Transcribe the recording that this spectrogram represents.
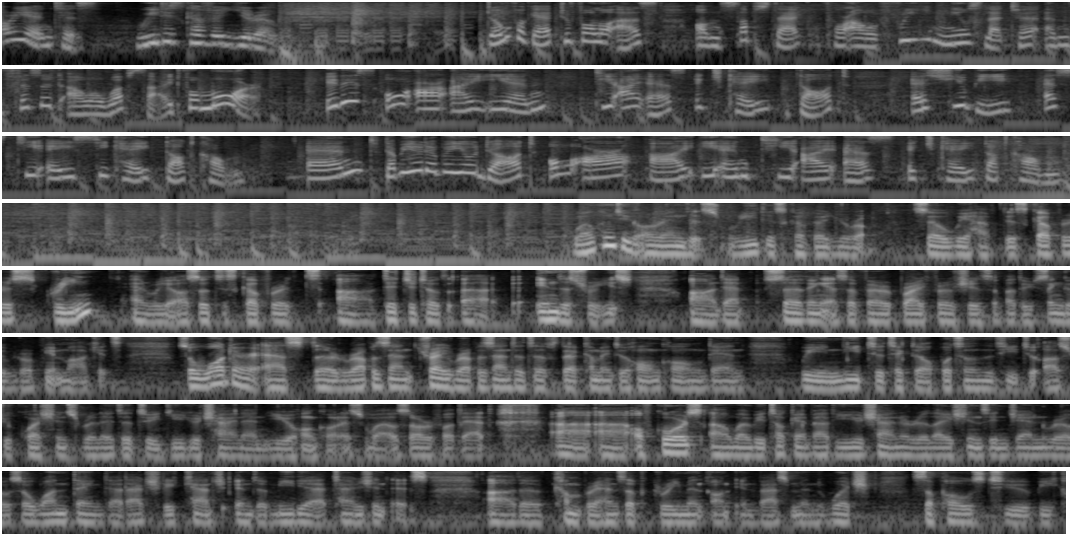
Orientis, Rediscover Europe. Don't forget to follow us on Substack for our free newsletter and visit our website for more. It is O R I E N T I S H K dot S U B S T A C K dot com and www.orientishk.com. Welcome to Orientis Rediscover Europe. So we have discovered green, and we also discovered uh, digital uh, industries uh, that serving as a very bright future about the single European markets. So what are as the represent trade representatives that come into Hong Kong, then we need to take the opportunity to ask you questions related to EU China and EU Hong Kong as well. Sorry for that. Uh, uh, of course, uh, when we're talking about EU China relations in general, so one thing that actually catch in the media attention is the comprehensive agreement on investment, which supposed to be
